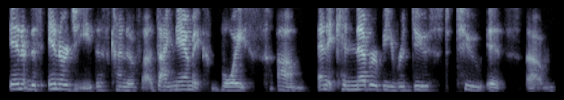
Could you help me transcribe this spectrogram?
in this energy this kind of uh, dynamic voice um, and it can never be reduced to its um,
